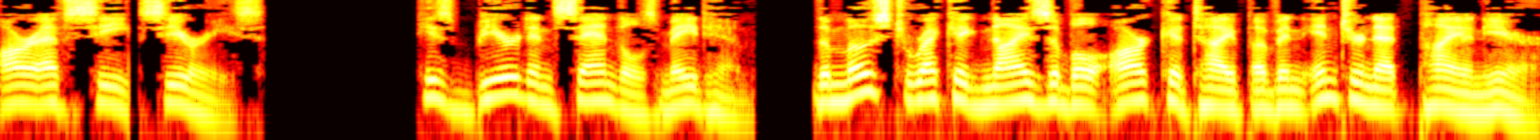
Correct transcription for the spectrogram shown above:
(RFC) series. His beard and sandals made him the most recognizable archetype of an Internet pioneer.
